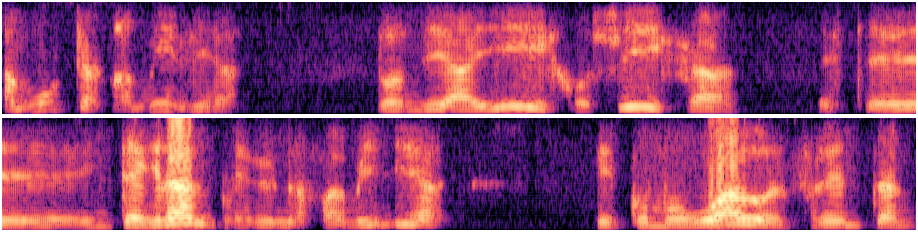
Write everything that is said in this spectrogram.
a muchas familias, donde hay hijos, hijas, este, integrantes de una familia que como Guado enfrentan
